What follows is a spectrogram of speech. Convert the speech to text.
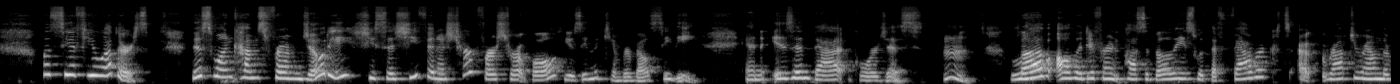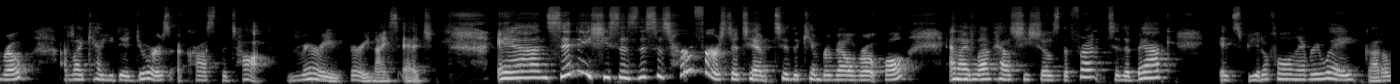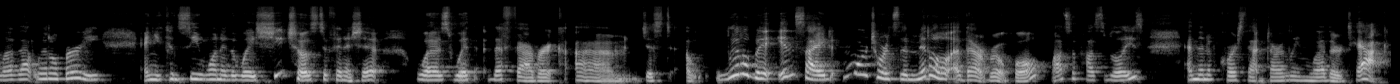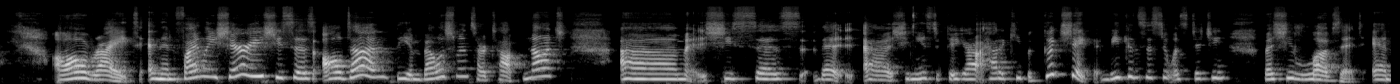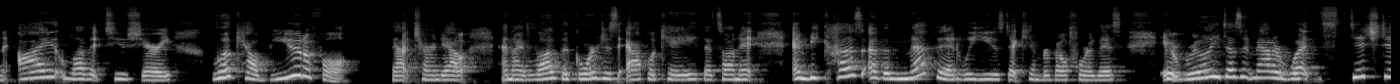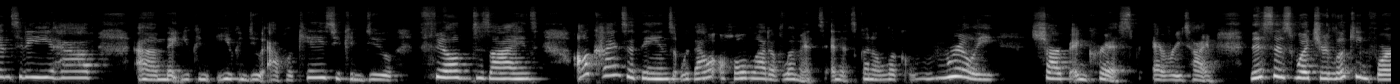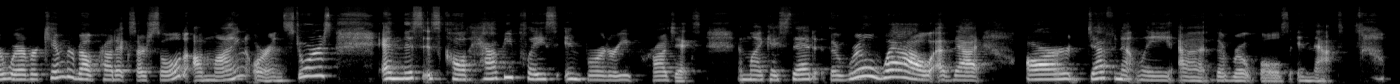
Let's see a few others. This one comes from Jody. She says she finished her first rope bowl using the Kimberbell CD. And isn't that gorgeous? Mm. Love all the different possibilities with the fabrics uh, wrapped around the rope. I like how you did yours across the top. Very, very nice edge. And Cindy, she says this is her first attempt to the Kimberbell rope bowl. And I love how she shows the front to the back it's beautiful in every way. Gotta love that little birdie. And you can see one of the ways she chose to finish it was with the fabric um, just a little bit inside, more towards the middle of that rope bowl. Lots of possibilities. And then, of course, that darling leather tack. All right. And then finally, Sherry, she says, all done. The embellishments are top notch. Um, she says that uh, she needs to figure out how to keep a good shape and be consistent with stitching, but she loves it. And I love it too, Sherry. Look how beautiful that turned out. And I love the gorgeous applique that's on it. And because of the method we used at Kimberbell for this, it really doesn't matter what stitch density you have, um, that you can you can do appliques, you can do filled designs, all kinds of things without a whole lot of limits. And it's going to look really sharp and crisp every time. This is what you're looking for wherever Kimberbell products are sold online or in stores. And this is called Happy Place Embroidery Projects. And like I said, the real wow of that are definitely uh, the rope bowls in that.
